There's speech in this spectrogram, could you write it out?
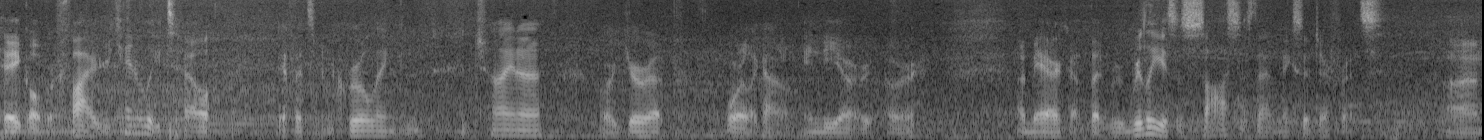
pig over fire, you can't really tell if it's been grilling in, in China or Europe or like I don't know India or, or America, but really is the sauces that makes a difference. Um,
